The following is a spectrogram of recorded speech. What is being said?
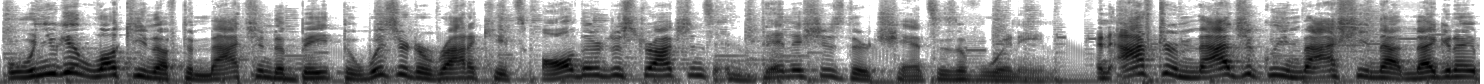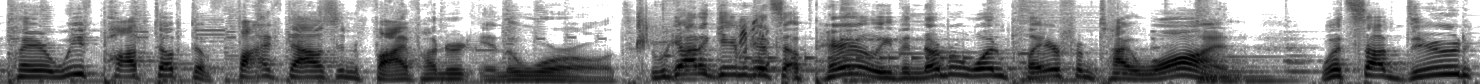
But when you get lucky enough to match and debate, the Wizard eradicates all their distractions and vanishes their chances of winning. And after magically mashing that Mega Knight player, we've popped up to 5,500 in the world. We got a game against apparently the number one player from Taiwan. What's up, dude?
